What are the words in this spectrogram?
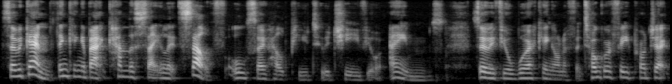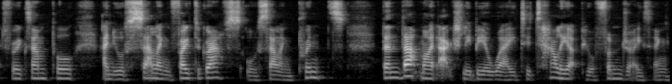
So again, thinking about can the sale itself also help you to achieve your aims? So if you're working on a photography project, for example, and you're selling photographs or selling prints, then that might actually be a way to tally up your fundraising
